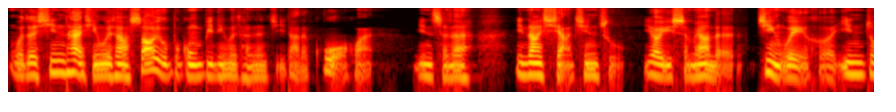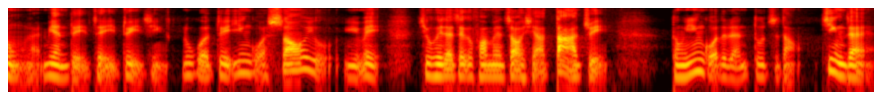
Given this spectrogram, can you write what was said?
我在心态行为上稍有不公，必定会产生极大的过患。因此呢，应当想清楚。要以什么样的敬畏和殷重来面对这一对境？如果对因果稍有愚昧，就会在这个方面造下大罪。懂因果的人都知道，敬在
